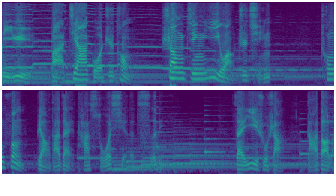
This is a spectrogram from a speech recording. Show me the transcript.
李煜把家国之痛、伤筋忆往之情，充分表达在他所写的词里，在艺术上达到了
